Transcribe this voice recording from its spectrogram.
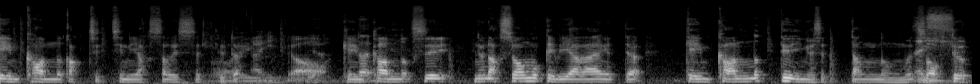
GameCon неқартитсиниарсариссаллута Ай. я GameCon нерси нунарсуарму қивиараангатта GameCon нерту ингасаттарнэрму Ай. соорлу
